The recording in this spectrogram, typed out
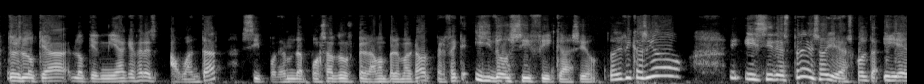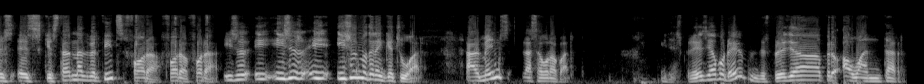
Entonces, lo que, ha, lo que n'hi ha que fer és aguantar, si podem de- posar-nos per davant per el marcador, perfecte, i dosificació. Dosificació! I, i si després, oye, escolta, i els, els que estan advertits, fora, fora, fora. I això no tenen que jugar. Almenys la segona part. I després ja veurem, després ja... Però aguantar,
